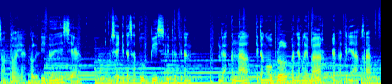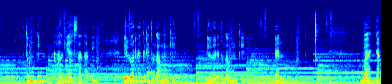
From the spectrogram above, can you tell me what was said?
contoh ya kalau di Indonesia misalnya kita satu bis gitu kita nggak kenal kita ngobrol panjang lebar dan akhirnya akrab itu mungkin hal biasa tapi di luar negeri itu nggak mungkin. Di luar itu nggak mungkin. Dan banyak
